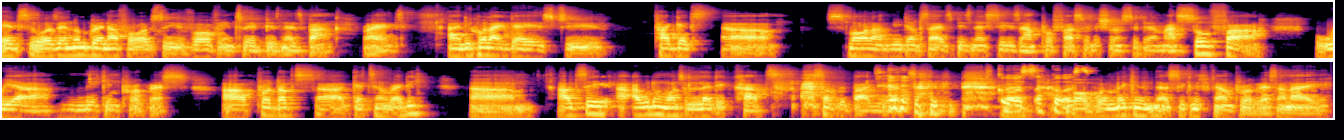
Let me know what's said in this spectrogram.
it was a no-brainer for us to evolve into a business bank, right? And the whole idea is to target uh, small and medium-sized businesses and provide solutions to them. And so far, we are making progress. Our products are getting ready. Um, I would say I wouldn't want to let the cat out of the bag yet. of course, of course. But we're making significant progress, and I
